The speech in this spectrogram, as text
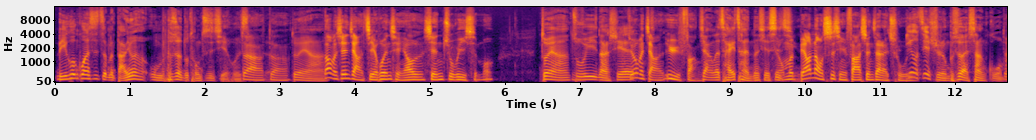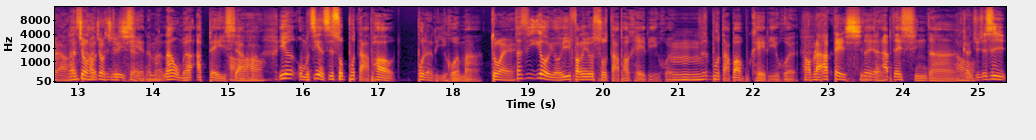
离婚官司怎么打？因为我们不是很多同志结婚，对啊，对啊，对啊。那我们先讲结婚前要先注意什么？对啊，注意哪些？就我们讲预防，讲了财产那些事情，我们不要那种事情发生再来处理。因为之前雪人不是来上过嘛？对啊，很久很久之前的嘛。那我们要 update 一下嘛？因为我们之前是说不打炮。不能离婚嘛？对，但是又有一方又说打炮可以离婚，嗯，就是不打炮不可以离婚。好，我们来 update 新的，对，update 新的，感觉就是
